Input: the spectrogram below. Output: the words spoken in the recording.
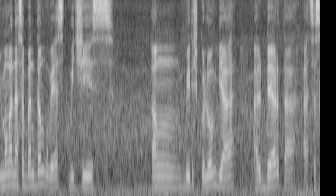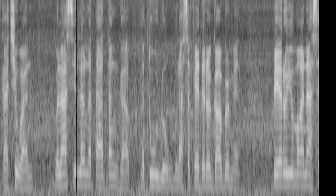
yung mga nasa bandang west, which is ang British Columbia, Alberta at Saskatchewan, wala silang natatanggap na tulong mula sa federal government. Pero yung mga nasa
